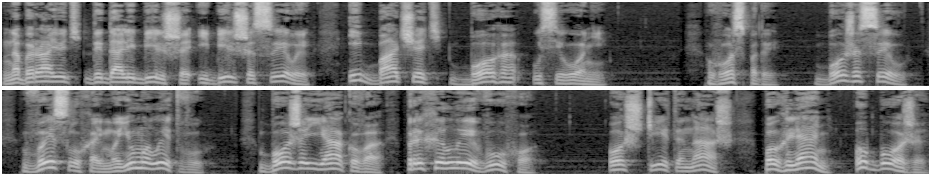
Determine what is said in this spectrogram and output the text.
Набирають дедалі більше і більше сили і бачать Бога у Сіоні. Господи, Боже сил, вислухай мою молитву, Боже Якова, прихили вухо. О щите наш, поглянь, о Боже,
